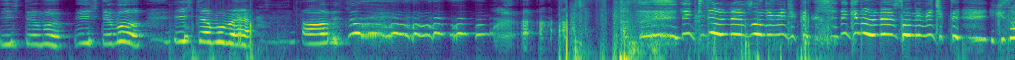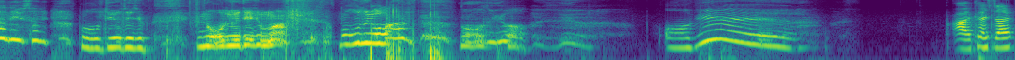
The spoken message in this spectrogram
İşte bu. İşte bu. İşte bu be. Abi İki tane efsanevi çıktı. İki tane efsanevi çıktı. İki tane efsane. Ne oluyor dedim. Ne oluyor dedim lan. Ne oluyor lan? Ne oluyor? Abi. Arkadaşlar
